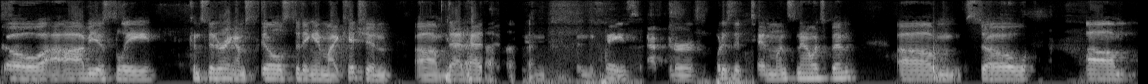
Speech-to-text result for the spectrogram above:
So uh, obviously, considering I'm still sitting in my kitchen, um, that has been, been the case after what is it, ten months now? It's been. Um, so um,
